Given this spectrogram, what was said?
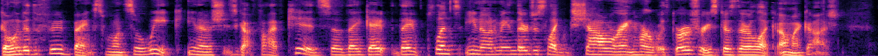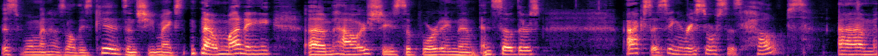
Going to the food banks once a week. You know, she's got five kids, so they gave they plenty. You know what I mean? They're just like showering her with groceries because they're like, oh my gosh, this woman has all these kids and she makes no money. Um, how is she supporting them? And so there's accessing resources helps. Um,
